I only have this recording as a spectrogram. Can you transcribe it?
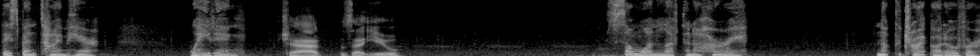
They spent time here, waiting. Chat, was that you? Someone left in a hurry. Knocked the tripod over.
